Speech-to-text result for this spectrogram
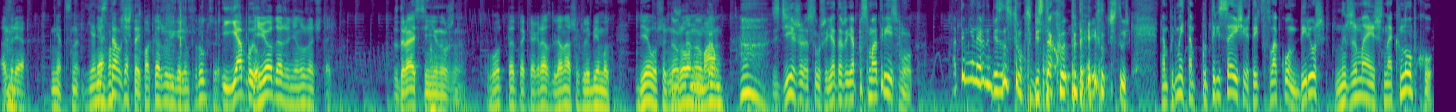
А зря. Нет, я не я стал читать. покажу, Игорь, инструкцию. И я был... Ее даже не нужно читать. Здрасте, не нужно. Вот это как раз для наших любимых девушек, ну жен, ну мам. Здесь же, слушай, я даже я посмотреть мог. А ты мне, наверное, без инструкции, без такой подарил штучки. Там, понимаете, там потрясающая, стоит флакон. Берешь, нажимаешь на кнопку,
